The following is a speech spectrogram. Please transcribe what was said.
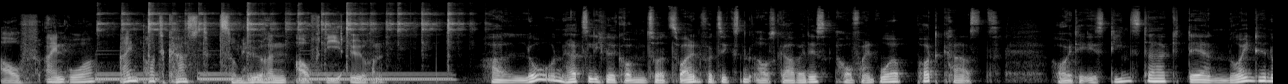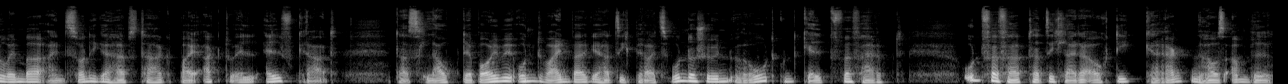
Auf ein Ohr, ein Podcast zum Hören auf die Ohren. Hallo und herzlich willkommen zur 42. Ausgabe des Auf ein Ohr Podcasts. Heute ist Dienstag, der 9. November, ein sonniger Herbsttag bei aktuell 11 Grad. Das Laub der Bäume und Weinberge hat sich bereits wunderschön rot und gelb verfärbt. Und verfärbt hat sich leider auch die Krankenhausampel.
